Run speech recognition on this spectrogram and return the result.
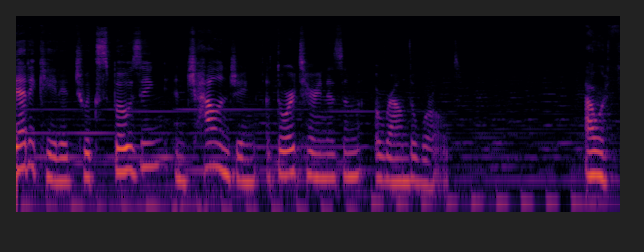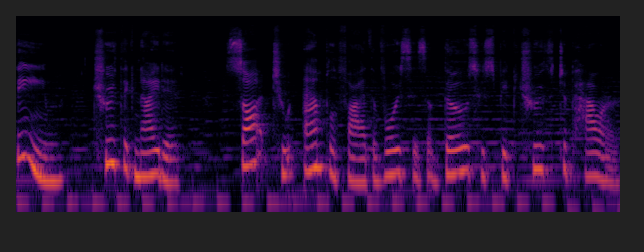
dedicated to exposing and challenging authoritarianism around the world. Our theme, Truth Ignited, sought to amplify the voices of those who speak truth to power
